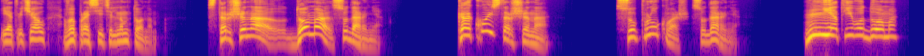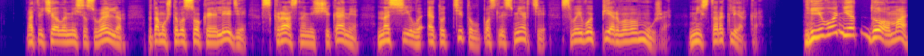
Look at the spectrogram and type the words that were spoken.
и отвечал вопросительным тоном. «Старшина дома, сударыня?» «Какой старшина?» «Супруг ваш, сударыня». «Нет его дома», — отвечала миссис Уэллер, потому что высокая леди с красными щеками носила этот титул после смерти своего первого мужа, мистера Клерка. Его нет дома,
